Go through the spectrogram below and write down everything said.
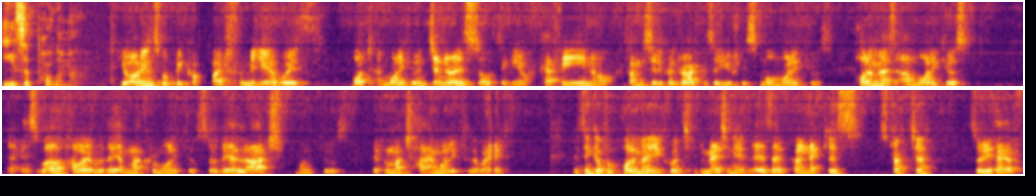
is a polymer. your audience will be quite familiar with what a molecule in general is. So, thinking of caffeine or pharmaceutical drug, these are usually small molecules. Polymers are molecules uh, as well. However, they are macromolecules, so they are large molecules. They have a much higher molecular weight. If you think of a polymer, you could imagine it as a pearl necklace structure. So, you have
